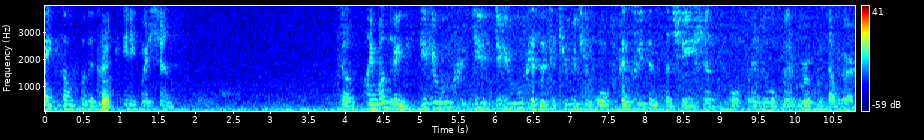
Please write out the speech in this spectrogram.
Thanks, Tom, for the talk. Great. Any questions? So I'm wondering, did you look did, did you look at the security of concrete instantiations of envelope Merkle Damgard?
